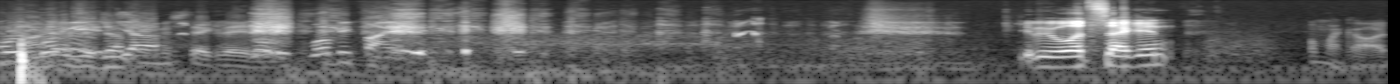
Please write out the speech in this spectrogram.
We'll- I'm we'll gonna be- make a yeah. mistake later. We'll be fine. Give me one second. Oh my god.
